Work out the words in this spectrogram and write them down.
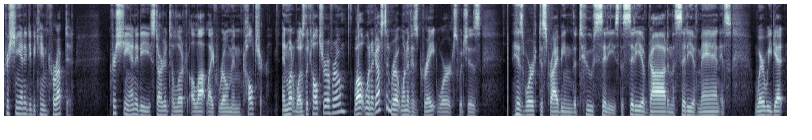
Christianity became corrupted. Christianity started to look a lot like Roman culture. And what was the culture of Rome? Well, when Augustine wrote one of his great works, which is his work describing the two cities, the city of God and the city of man, it's where we get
